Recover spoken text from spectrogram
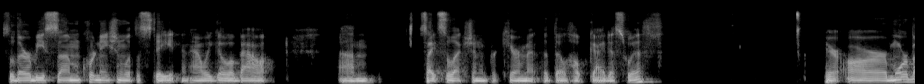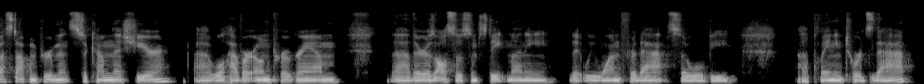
So there will be some coordination with the state and how we go about um, site selection and procurement that they'll help guide us with. There are more bus stop improvements to come this year. Uh, we'll have our own program. Uh, there is also some state money that we won for that. So we'll be uh, planning towards that.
